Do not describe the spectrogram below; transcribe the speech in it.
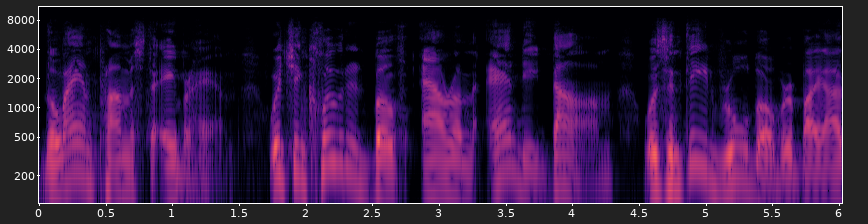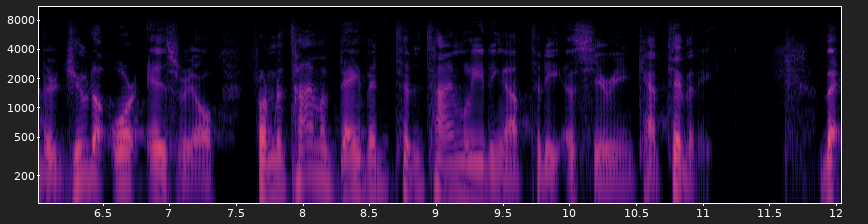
The land promised to Abraham, which included both Aram and Edom, was indeed ruled over by either Judah or Israel from the time of David to the time leading up to the Assyrian captivity. The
